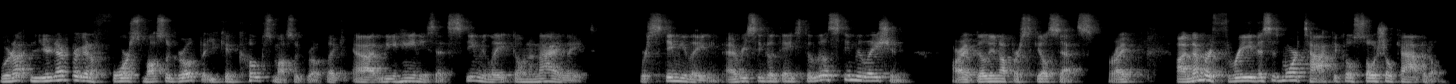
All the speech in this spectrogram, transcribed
we're not, you're never going to force muscle growth, but you can coax muscle growth. Like uh, Lee Haney said, stimulate, don't annihilate. We're stimulating every single day. It's a little stimulation All right, building up our skill sets. Right. Uh, number three, this is more tactical social capital.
